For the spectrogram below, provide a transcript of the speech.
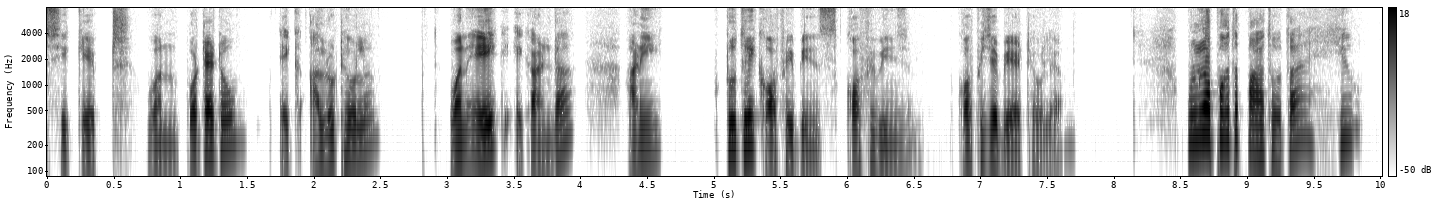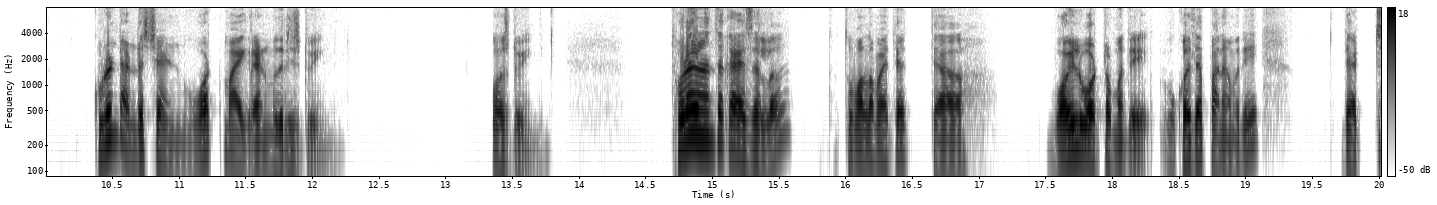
she kept one potato एक आलू ठेवलं वन एग एक अंडा आणि two three coffee beans coffee beans कॉफीच्या बिया ठेवल्या. मुलगा फक्त पाहत होता he couldn't understand what my grandmother is doing was doing थोड्या वेळानंतर काय झालं? तुम्हाला माहिती आहे त्या बॉईल वॉटरमध्ये उकळत्या पाण्यामध्ये that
